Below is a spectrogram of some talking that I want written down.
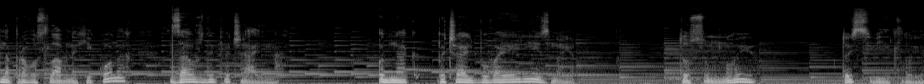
на православних іконах завжди печальна. Однак печаль буває різною то сумною, то світлою,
